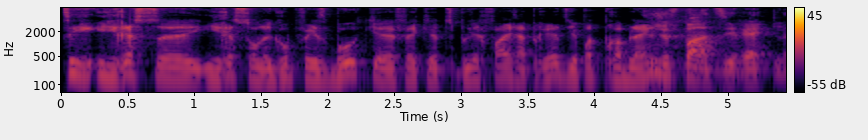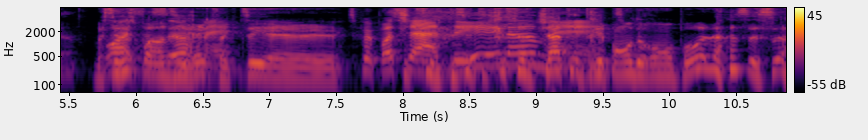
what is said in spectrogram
Tu sais, ils restent, euh, ils restent sur le groupe Facebook, euh, fait que tu peux les refaire après, il n'y a pas de problème. C'est juste pas en direct, là. Ben, c'est Ouais, juste pas en ça, direct, mais fait que tu sais. euh, Tu peux pas te si chatter, si tu là, sur le chat, mais ils te répondront pas, là, c'est ça.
